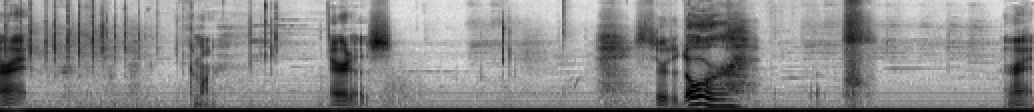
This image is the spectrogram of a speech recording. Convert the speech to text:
Alright. Come on. There it is. Through the door. Alright.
